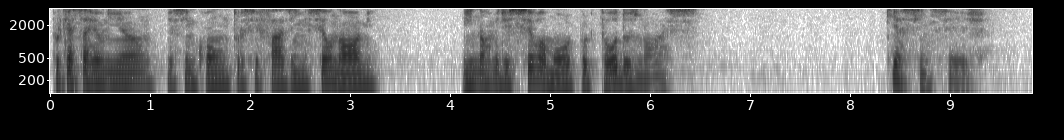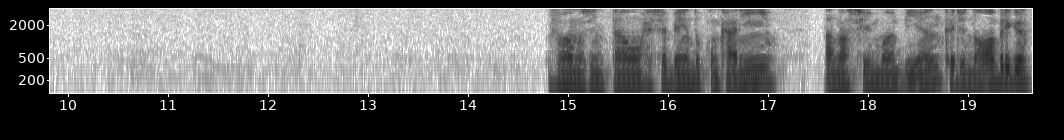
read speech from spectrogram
porque essa reunião, esse encontro se fazem em Seu nome, em nome de Seu amor por todos nós. Que assim seja. Vamos então recebendo com carinho a nossa irmã Bianca de Nóbrega,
